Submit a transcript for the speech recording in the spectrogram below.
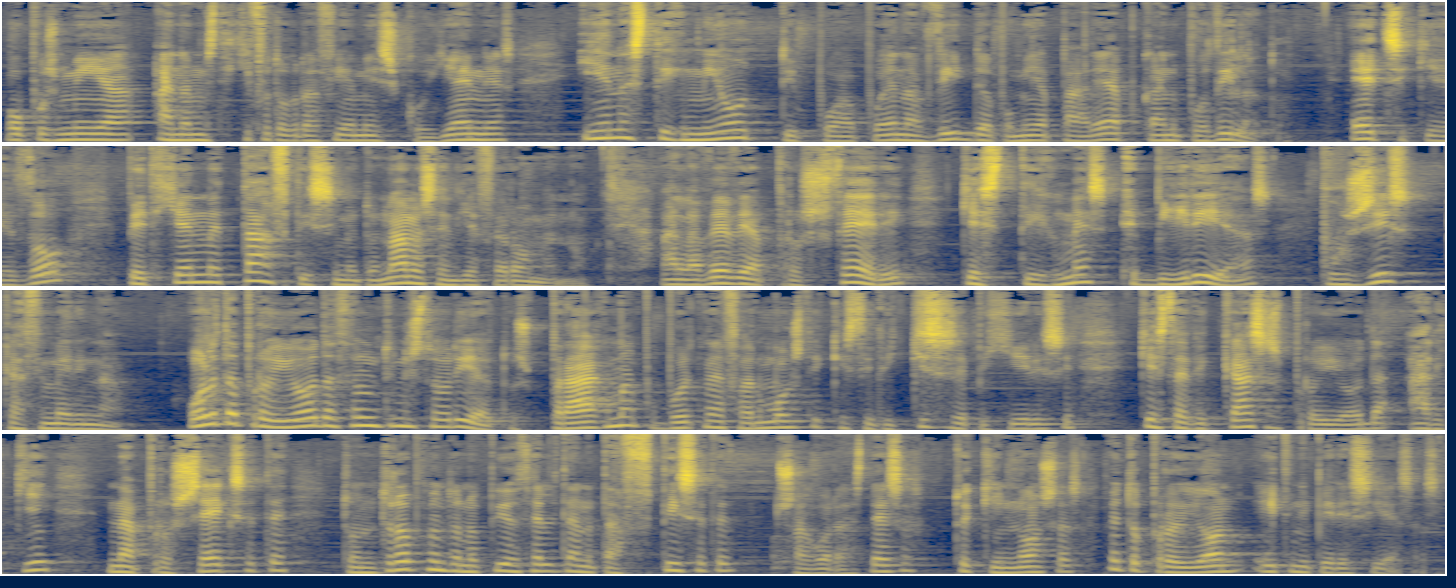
όπως μια αναμνηστική φωτογραφία μιας οικογένειας ή ένα στιγμιότυπο από ένα βίντεο από μια παρέα που κάνει ποδήλατο. Έτσι και εδώ πετυχαίνουμε ταύτιση με τον άμεσα ενδιαφερόμενο, αλλά βέβαια προσφέρει και στιγμές εμπειρίας που ζεις καθημερινά. Όλα τα προϊόντα θέλουν την ιστορία τους, πράγμα που μπορείτε να εφαρμόσετε και στη δική σας επιχείρηση και στα δικά σας προϊόντα, αρκεί να προσέξετε τον τρόπο με τον οποίο θέλετε να ταυτίσετε τους αγοραστές σας, το κοινό σας, με το προϊόν ή την υπηρεσία σας.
